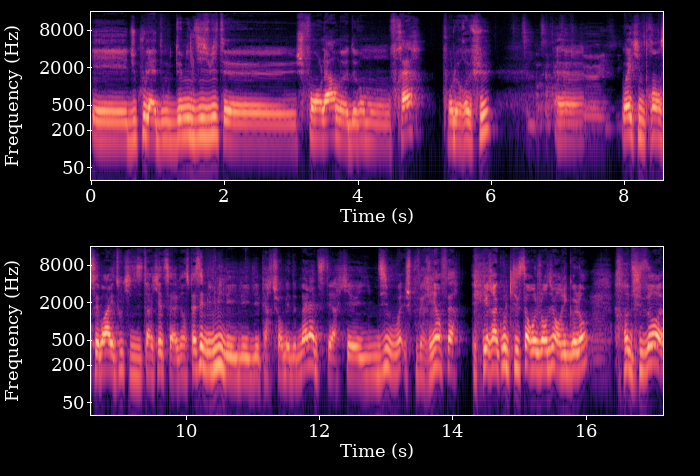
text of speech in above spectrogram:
et du coup là donc 2018 euh, je fonds en larmes devant mon frère pour le refus. Donc Euh, te- Ouais, qui me prend dans ses bras et tout, qui me dit t'inquiète, ça va bien se passer. Mais lui, il est, il est, il est perturbé de malade. C'est-à-dire qu'il me dit, moi, je pouvais rien faire. Et il raconte l'histoire aujourd'hui en rigolant, Mm. en disant, euh,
